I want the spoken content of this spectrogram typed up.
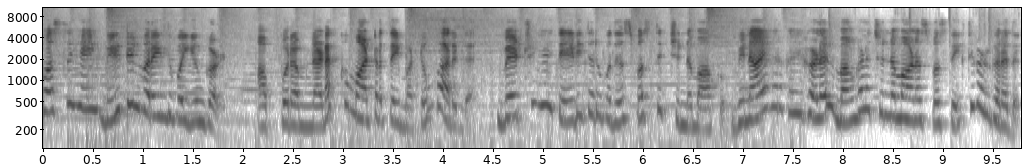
ஸ்வஸ்தியை வீட்டில் வரைந்து வையுங்கள். அப்புறம் நடக்கும் மாற்றத்தை மட்டும் பாருங்க. வெற்றியை தேடி தருவது ஸ்வஸ்திக் சின்னமாகும். விநாயகர் கைகளில் மங்கள சின்னமான ஸ்வஸ்திக் திகழ்கிறது.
